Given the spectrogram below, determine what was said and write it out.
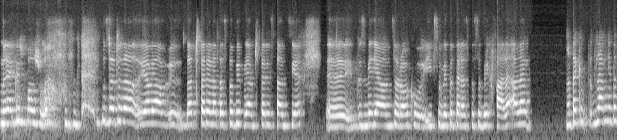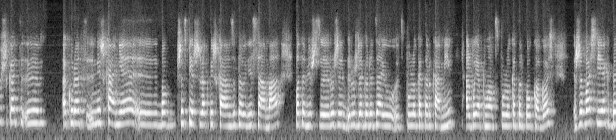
No jakoś poszło. To znaczy, no, ja miałam na cztery lata studiów, miałam cztery stacje, yy, zmieniałam co roku i w sumie to teraz to sobie chwalę, ale no tak dla mnie na przykład yy, akurat mieszkanie, yy, bo przez pierwszy rok mieszkałam zupełnie sama, potem już z różnego rodzaju współlokatorkami, albo ja byłam współlokatorką kogoś, że właśnie jakby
